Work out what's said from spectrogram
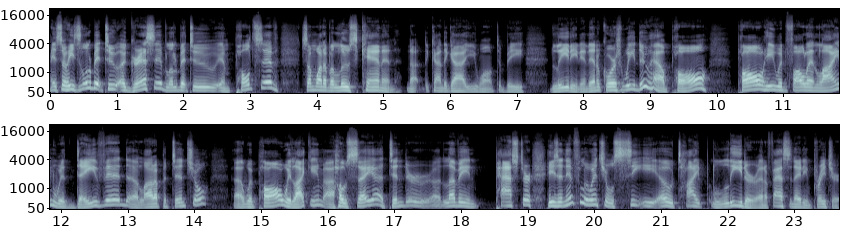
And so he's a little bit too aggressive, a little bit too impulsive, somewhat of a loose cannon, not the kind of guy you want to be leading. And then, of course, we do have Paul. Paul, he would fall in line with David, a lot of potential. Uh, with Paul, we like him. Uh, Hosea, a tender, uh, loving pastor. He's an influential CEO type leader and a fascinating preacher.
